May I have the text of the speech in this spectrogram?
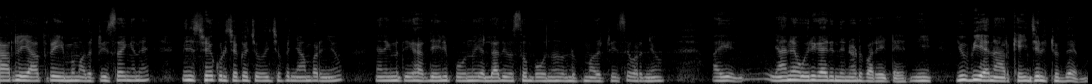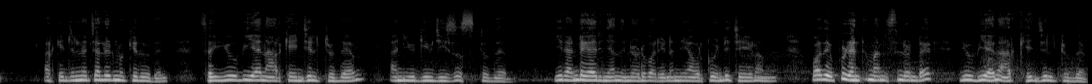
കാറിൽ യാത്ര ചെയ്യുമ്പോൾ മദർ ട്രീസ ഇങ്ങനെ മിനിസ്ട്രിയെക്കുറിച്ചൊക്കെ ചോദിച്ചപ്പോൾ ഞാൻ പറഞ്ഞു ഞാനിങ്ങനെ തീഹാർ ജയിലിൽ പോകുന്നു എല്ലാ ദിവസവും പോകുന്നതുകൊണ്ട് മദർ ട്രീസ പറഞ്ഞു. ഐ ഞാൻ ഒരു കാര്യം നിന്നോട് പറയട്ടെ? നീ you be an archangel to them. Archangel എന്ന് വെച്ചാൽ ഒരു മുഖ്യദൂതൻ. So you be an archangel to them and you give Jesus to them ഈ രണ്ട് കാര്യം ഞാൻ നിന്നോട് പറയണം. നീ അവർക്ക് വേണ്ടി ചെയ്യണമെന്ന്. അപ്പോൾ അത് എപ്പോഴും എന്റെ മനസ്സിലുണ്ട്. You be an archangel to them.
